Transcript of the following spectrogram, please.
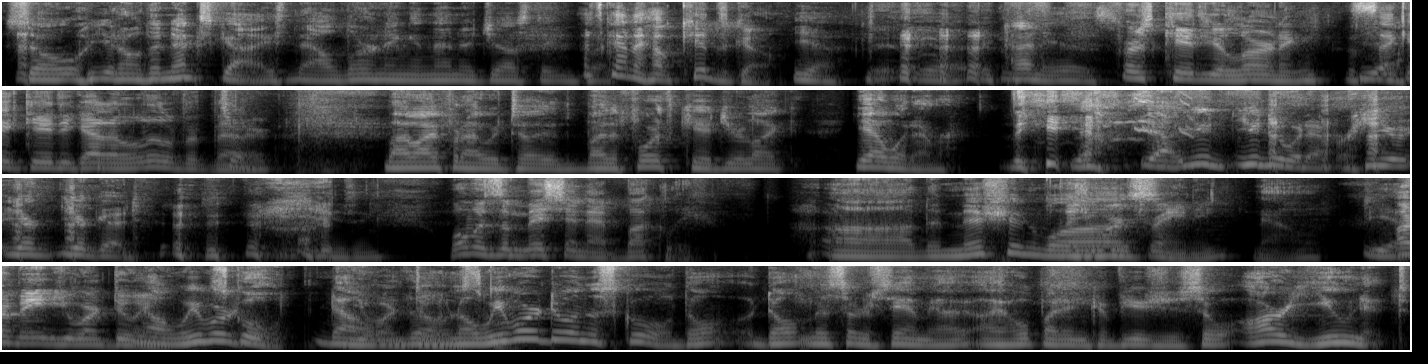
So you know the next guy's now learning and then adjusting. That's kind of how kids go. yeah, yeah, it kind of is. First kid, you're learning. The Yeah. second kid, you got it a little bit better. My wife and I would tell you by the fourth kid you're like, yeah, whatever. Yeah, yeah, you you do whatever. You're you're you're good. Amazing. What was the mission at Buckley? Uh, the mission Because you weren't was training now. Yeah. I mean, you weren't doing no, we were school. No, no, no, we weren't doing the school. Don't don't misunderstand me. I, I hope I didn't confuse you. So our unit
